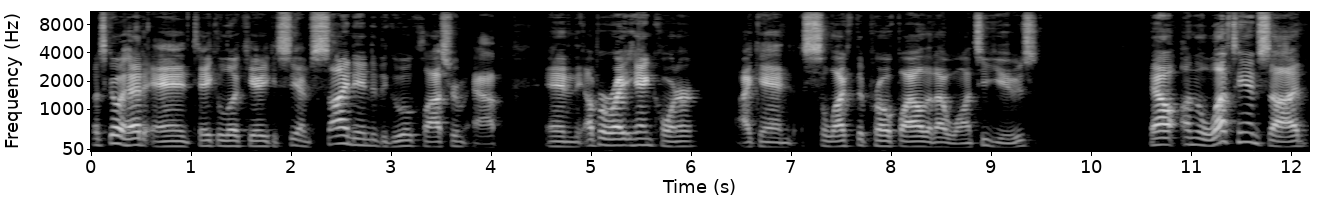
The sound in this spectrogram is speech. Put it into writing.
Let's go ahead and take a look here. You can see I'm signed into the Google Classroom app and in the upper right hand corner, I can select the profile that I want to use. Now on the left hand side,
